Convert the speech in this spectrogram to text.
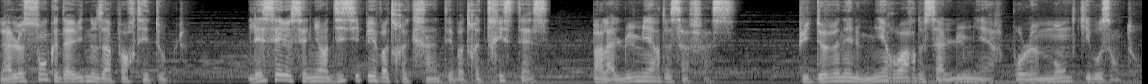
La leçon que David nous apporte est double. Laissez le Seigneur dissiper votre crainte et votre tristesse par la lumière de sa face puis devenez le miroir de sa lumière pour le monde qui vous entoure.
